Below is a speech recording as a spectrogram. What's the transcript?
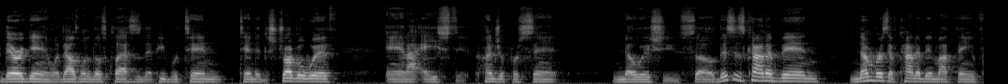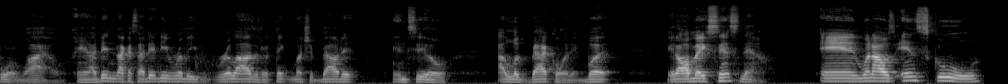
there again, that was one of those classes that people tend tended to struggle with and I aced it 100%, no issues. So this has kind of been numbers have kind of been my thing for a while, and I didn't like I said I didn't even really realize it or think much about it until I look back on it, but it all makes sense now. And when I was in school,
